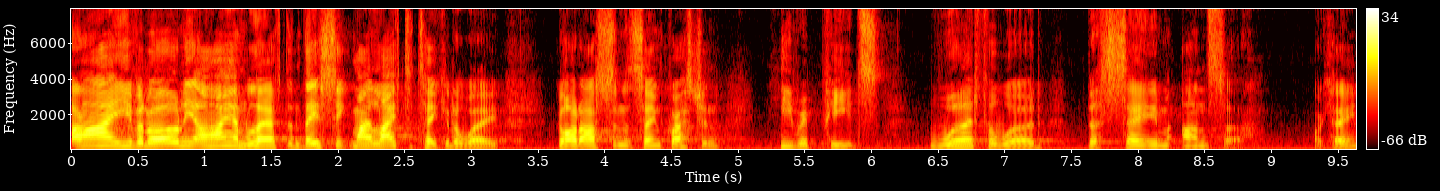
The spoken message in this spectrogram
I, even only I am left, and they seek my life to take it away. God asks him the same question. He repeats word for word the same answer. Okay?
